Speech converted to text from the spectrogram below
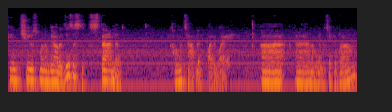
can choose one of the others. This is the standard color tablet by the way. Uh, and I'm gonna take a brown.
